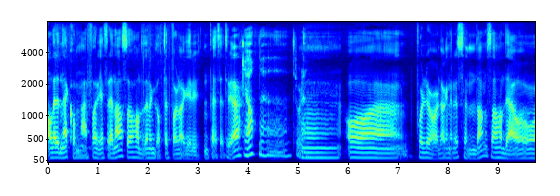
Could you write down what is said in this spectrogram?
Allerede når jeg kom her forrige fredag, så hadde det vel gått et par dager uten PC, tror jeg. Ja, jeg tror det. Uh, og på lørdagen eller søndagen så hadde jeg jo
